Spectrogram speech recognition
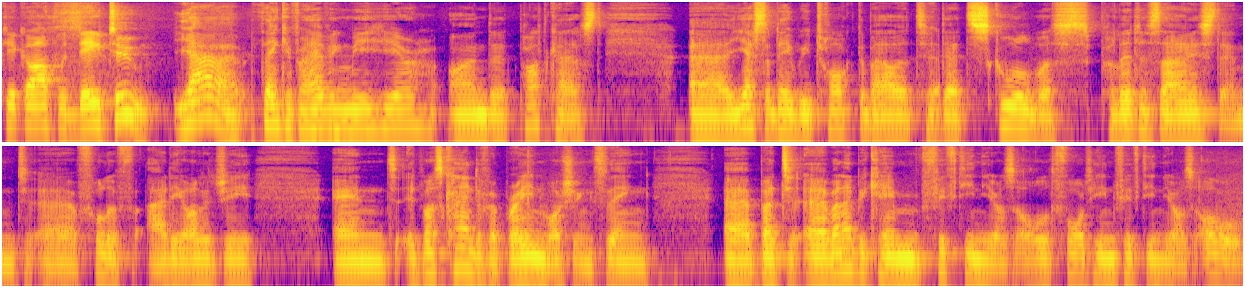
kick off with day two. Yeah, thank you for having me here on the podcast. Uh, yesterday we talked about that school was politicized and uh, full of ideology and it was kind of a brainwashing thing. Uh, but uh, when I became 15 years old, 14, 15 years old,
